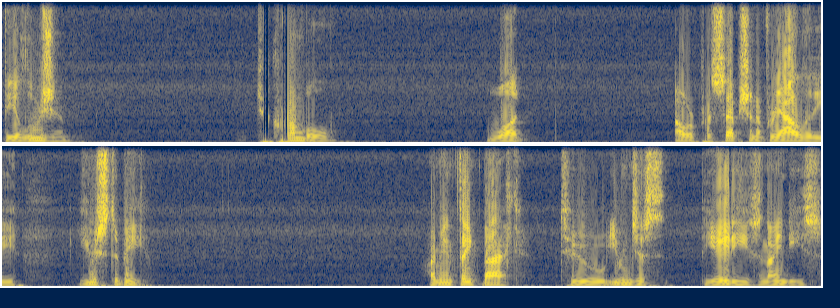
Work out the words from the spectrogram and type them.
the illusion to crumble what our perception of reality used to be. I mean, think back to even just the 80s, 90s,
